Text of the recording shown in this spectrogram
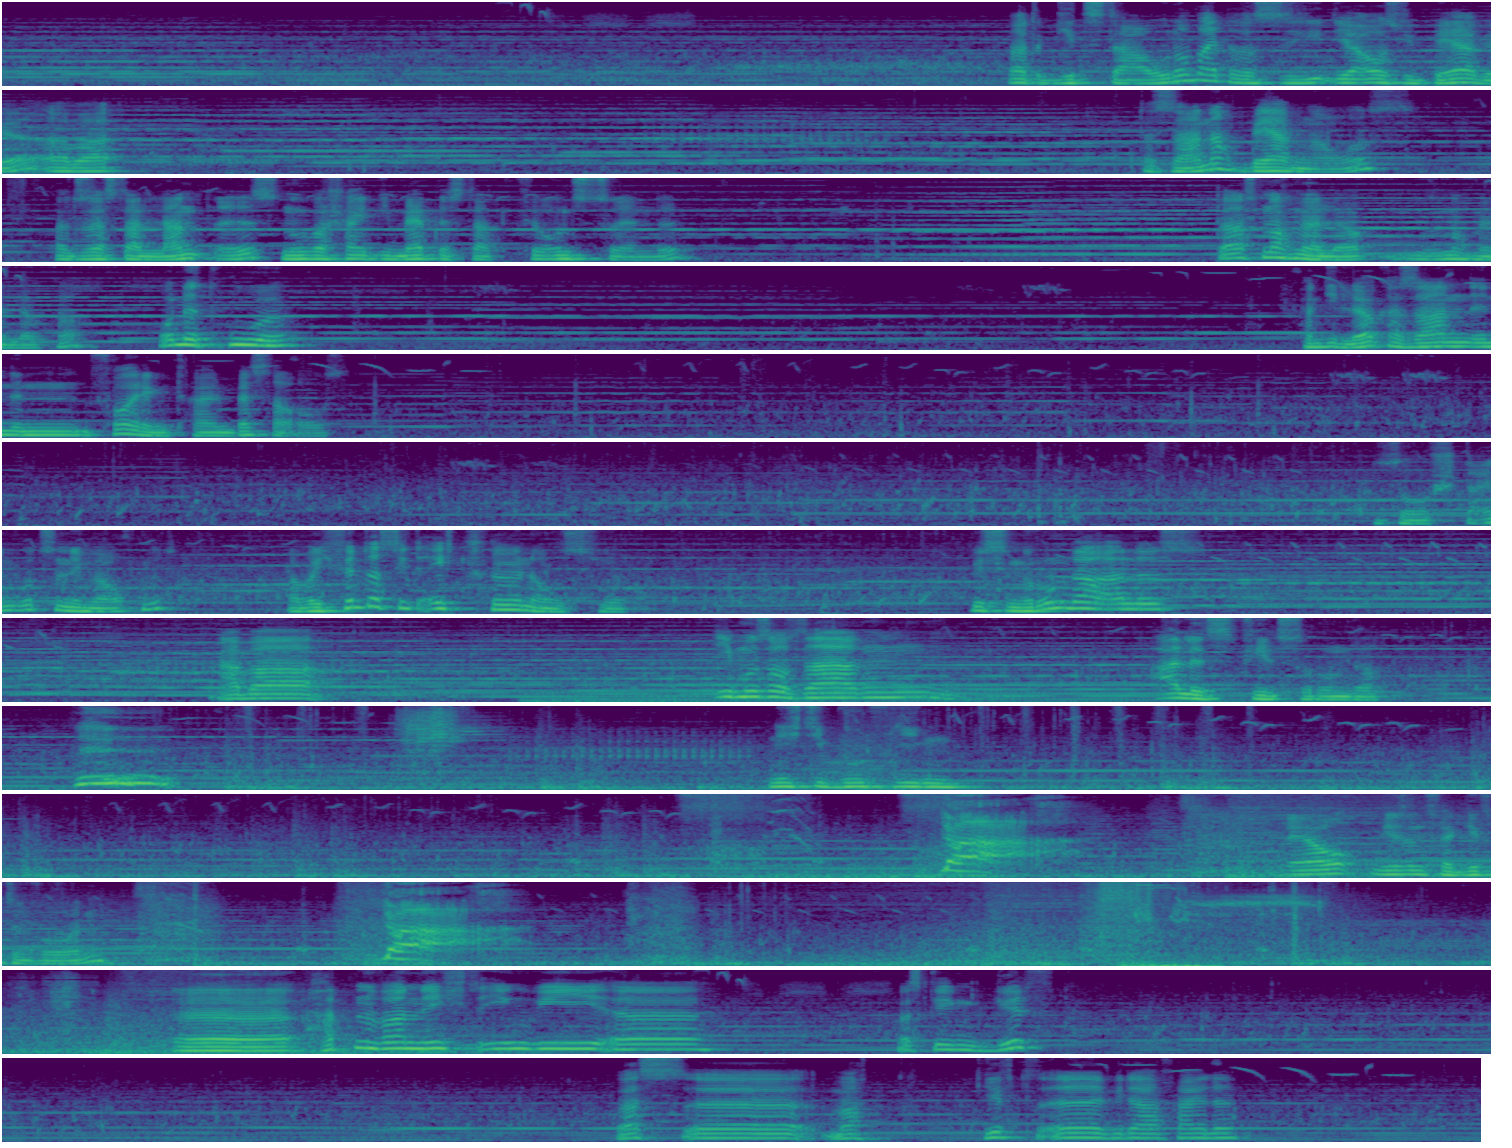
Warte, geht's da auch noch weiter? Das sieht ja aus wie Berge, aber... Das sah nach Bergen aus. Also, dass da Land ist. Nur wahrscheinlich die Map ist da für uns zu Ende. Da ist noch mehr Lurker. Noch mehr Lurker. Und eine Truhe. Fand die Lurker sahen in den vorherigen Teilen besser aus. So, Steinwurzeln nehmen wir auch mit. Aber ich finde, das sieht echt schön aus hier. Bisschen runder alles. Aber ich muss auch sagen, alles viel zu runder. Nicht die Blutfliegen. Ah! Ja, wir sind vergiftet worden. Ah! Äh, hatten wir nicht irgendwie äh, was gegen Gift? Was äh, macht Gift äh, wieder heile?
